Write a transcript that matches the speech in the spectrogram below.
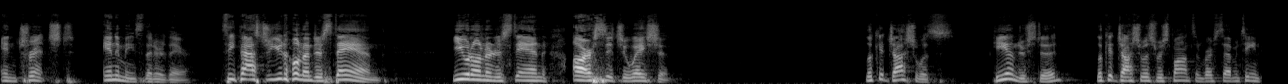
entrenched enemies that are there. See, Pastor, you don't understand. You don't understand our situation. Look at Joshua's. He understood. Look at Joshua's response in verse 17.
